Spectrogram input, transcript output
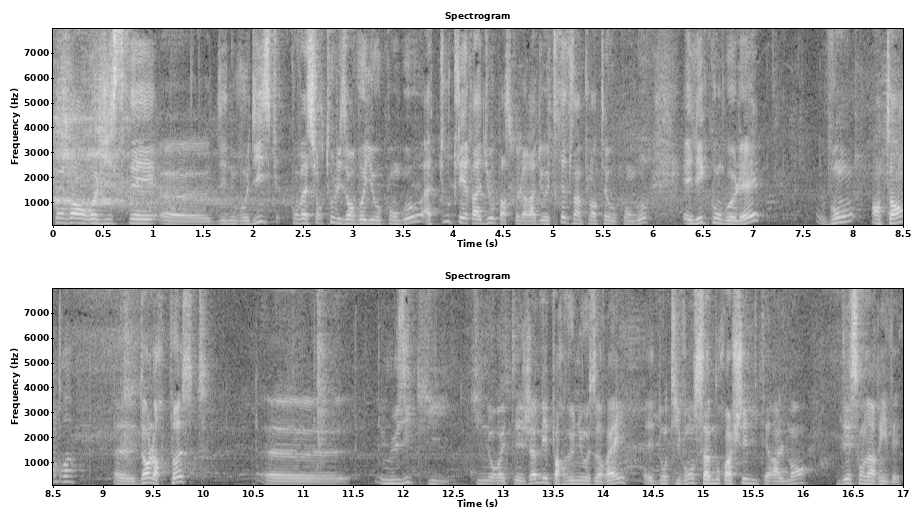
qu'on va enregistrer euh, des nouveaux disques, qu'on va surtout les envoyer au Congo, à toutes les radios, parce que la radio est très implantée au Congo, et les Congolais vont entendre euh, dans leur poste euh, une musique qui, qui n'aurait été jamais parvenue aux oreilles, et dont ils vont s'amouracher littéralement dès son arrivée.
